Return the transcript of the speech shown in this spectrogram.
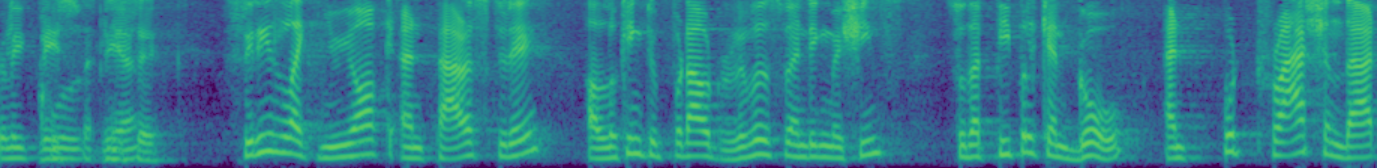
really Please- cool? please Yeah. say. Cities like New York and Paris today are looking to put out reverse vending machines so that people can go and put trash in that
